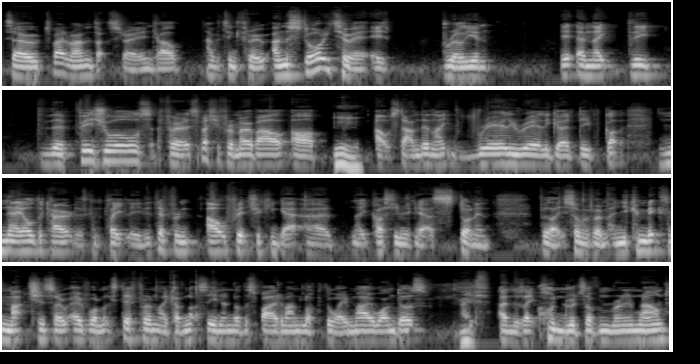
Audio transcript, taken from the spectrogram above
So Spider Man, Doctor Strange, I'll have a think through, and the story to it is brilliant. It, and like the the visuals for especially for a mobile are Mm. outstanding like really really good. They've got nailed the characters completely. The different outfits you can get uh, like costumes you can get are stunning for like some of them. And you can mix and match and so everyone looks different. Like i've not seen another spider-man look the way my one does. Nice. and there's like hundreds of them running around.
